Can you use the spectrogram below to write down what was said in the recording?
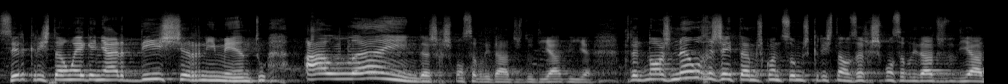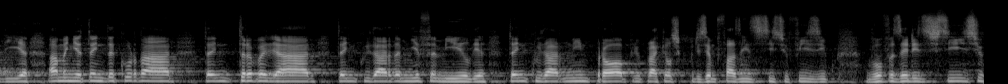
Ser cristão é ganhar discernimento além das responsabilidades do dia a dia. Portanto, nós não rejeitamos, quando somos cristãos, as responsabilidades do dia a dia. Amanhã tenho de acordar, tenho de trabalhar, tenho de cuidar da minha família, tenho de cuidar de mim próprio. Para aqueles que, por exemplo, fazem exercício físico, vou fazer exercício.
